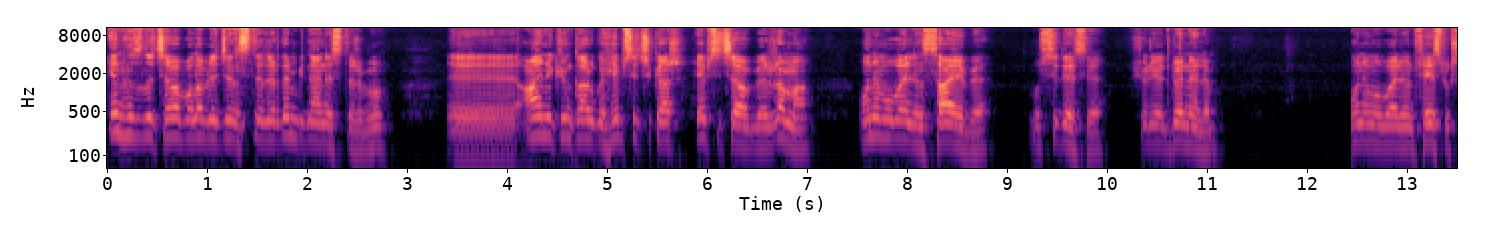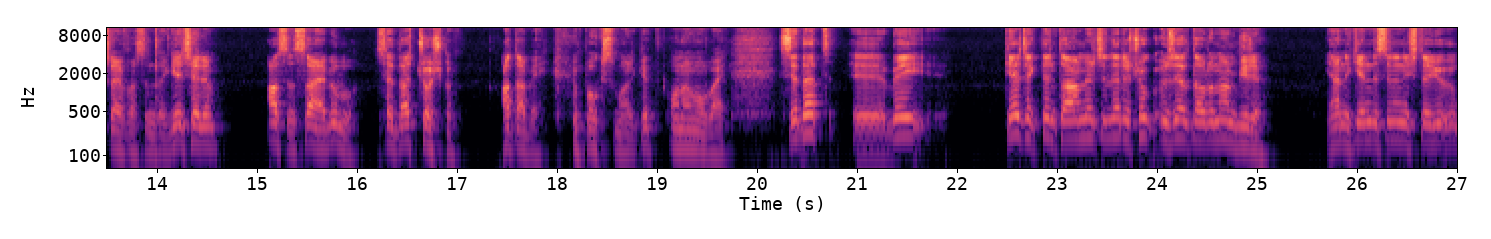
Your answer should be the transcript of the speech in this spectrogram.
En hızlı cevap alabileceğin sitelerden bir tanesidir bu. Ee, aynı gün kargo hepsi çıkar. Hepsi cevap verir ama One Mobile'in sahibi bu sitesi şuraya dönelim. One Mobile'in Facebook sayfasında geçelim. Asıl sahibi bu. Sedat Çoşkun. Ata Bey. Box Market, Ona Mobile. Sedat e, Bey gerçekten tamircilere çok özel davranan biri. Yani kendisinin işte yo-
